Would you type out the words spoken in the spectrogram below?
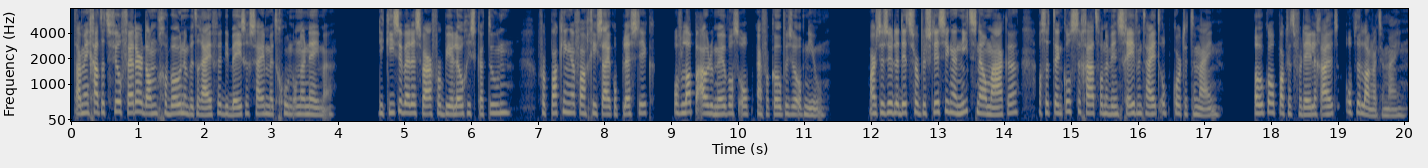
Daarmee gaat het veel verder dan gewone bedrijven die bezig zijn met groen ondernemen. Die kiezen weliswaar voor biologisch katoen, verpakkingen van gerecycled plastic of lappen oude meubels op en verkopen ze opnieuw. Maar ze zullen dit soort beslissingen niet snel maken als het ten koste gaat van de winstgevendheid op korte termijn, ook al pakt het voordelig uit op de lange termijn.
